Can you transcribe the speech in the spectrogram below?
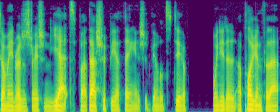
domain registration yet, but that should be a thing it should be able to do. We need a, a plugin for that.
